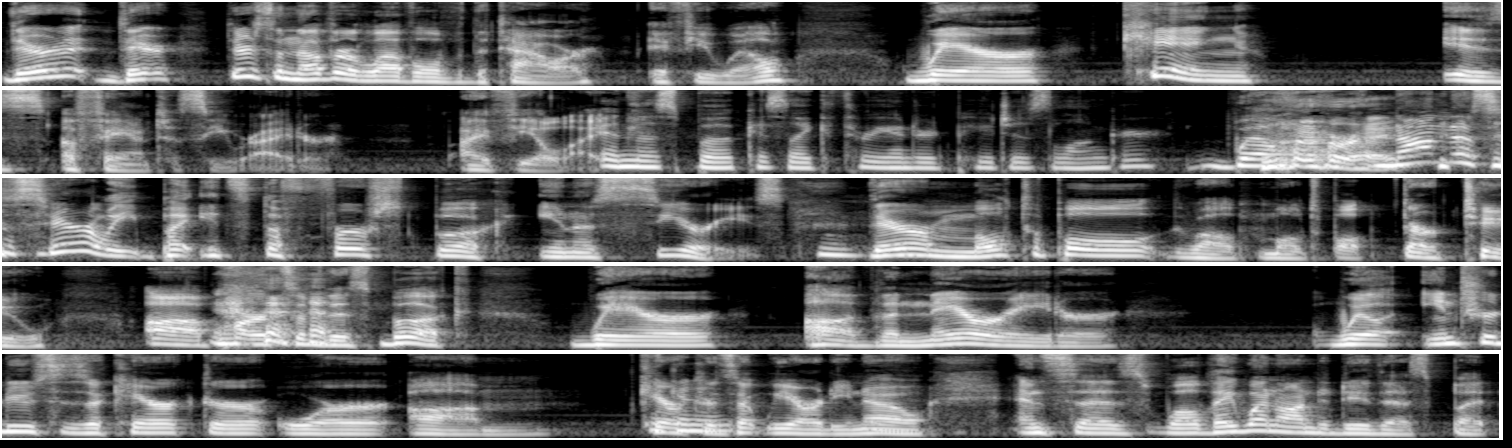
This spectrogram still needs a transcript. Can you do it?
there there there's another level of the tower, if you will, where King is a fantasy writer. I feel like. And this book is like 300 pages longer. Well, Right. not necessarily, but it's the first book in a series. There are multiple, well, multiple, there are two uh, parts of this book where uh, the narrator will introduces a character or um, characters that we already know and says, well, they went on to do this, but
